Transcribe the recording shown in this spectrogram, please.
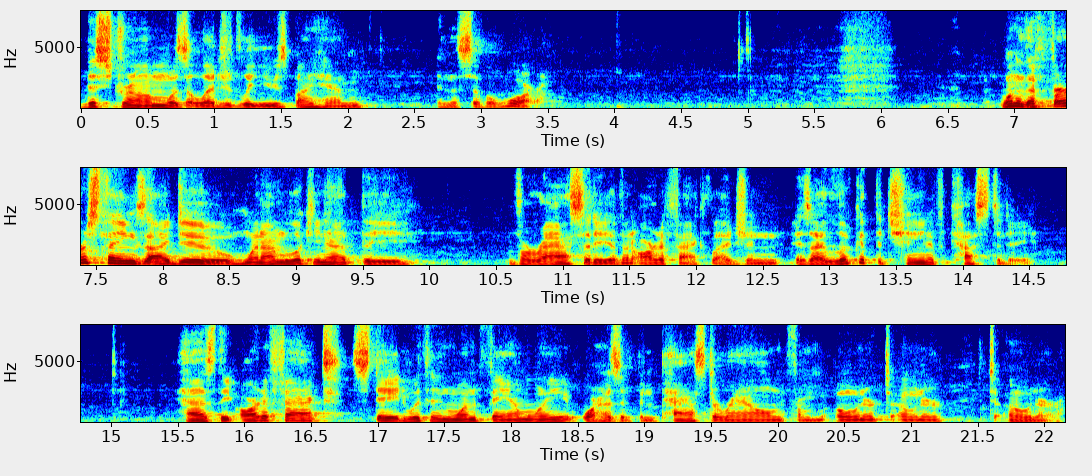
this drum was allegedly used by him in the Civil War. One of the first things I do when I'm looking at the veracity of an artifact legend is I look at the chain of custody. Has the artifact stayed within one family or has it been passed around from owner to owner to owner?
